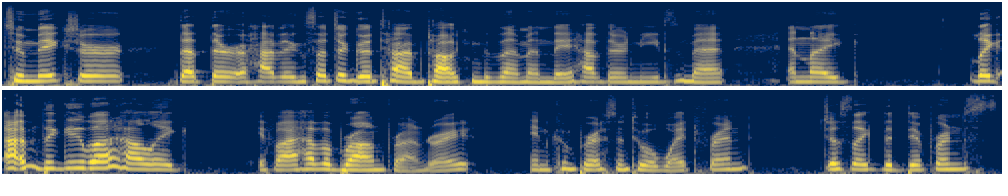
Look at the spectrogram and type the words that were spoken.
to make sure that they're having such a good time talking to them and they have their needs met. And like, like I'm thinking about how like if I have a brown friend, right, in comparison to a white friend, just like the difference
